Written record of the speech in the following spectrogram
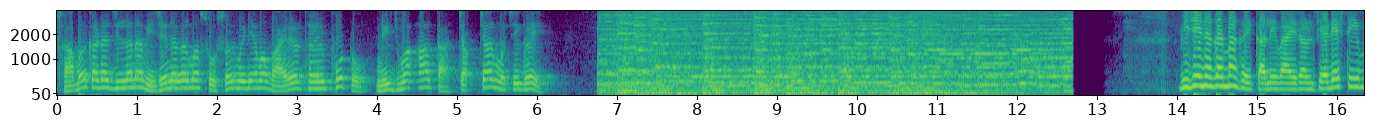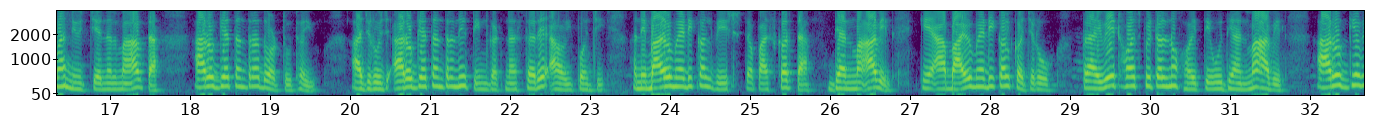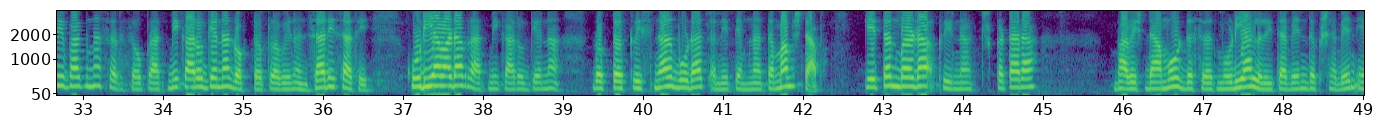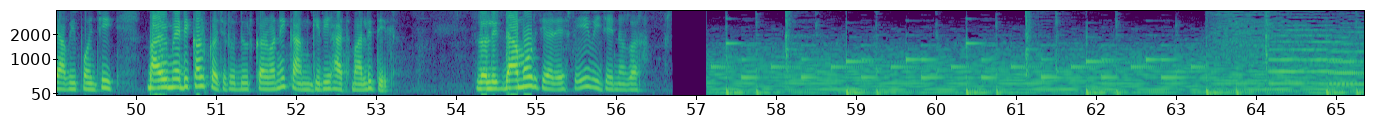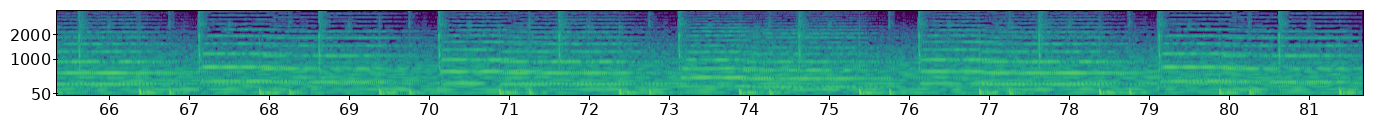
સાબરકાંઠા જિલ્લાના વિજયનગરમાં સોશિયલ મીડિયામાં વાયરલ થયેલ ફોટો ન્યૂઝમાં આવતા ચકચાર મચી ગઈ. વિજયનગરમાં ગઈકાલે વાયરલ જેડેસ ટીવીમાં ન્યૂઝ ચેનલમાં આવતા આરોગ્ય તંત્ર દોડતું થયું. આજરોજ આરોગ્ય તંત્રની ટીમ ઘટના સ્થળે આવી પહોંચી અને બાયોમેડિકલ વેસ્ટ તપાસ કરતા ધ્યાનમાં આવેલ કે આ બાયોમેડિકલ કચરો પ્રાઇવેટ હોસ્પિટલનો હોય તેવું ધ્યાનમાં આવેલ. આરોગ્ય વિભાગના સરસવ પ્રાથમિક આરોગ્યના ડોક્ટર પ્રવીણ અંસારી સાથે કુડિયાવાડા પ્રાથમિક આરોગ્યના ડોક્ટર ક્રિષ્ના બોડાત અને તેમના તમામ સ્ટાફ, કેતન બરડા ક્રિના કટારા, ભાવેશ ડામોર, દશરથ મોડિયા, લલિતાબેન, દક્ષાબેન એ આવી પહોંચી બાયોમેડિકલ કચરો દૂર કરવાની કામગીરી હાથમાં લીધેલ. લલિત ડામોર જેડેસટી વિજયનગર.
